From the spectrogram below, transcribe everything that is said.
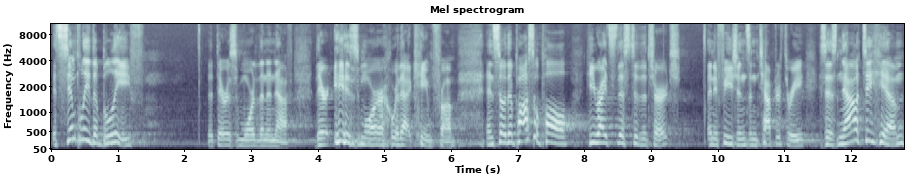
it's simply the belief that there is more than enough. There is more where that came from. And so the Apostle Paul, he writes this to the church in Ephesians in chapter 3. He says, Now to him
